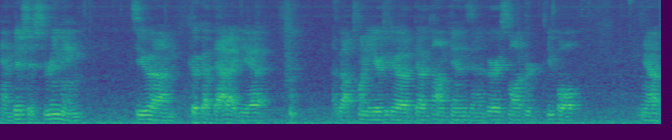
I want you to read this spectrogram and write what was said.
ambitious dreaming to um, cook up that idea about 20 years ago. Doug Tompkins and a very small group of people you know,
